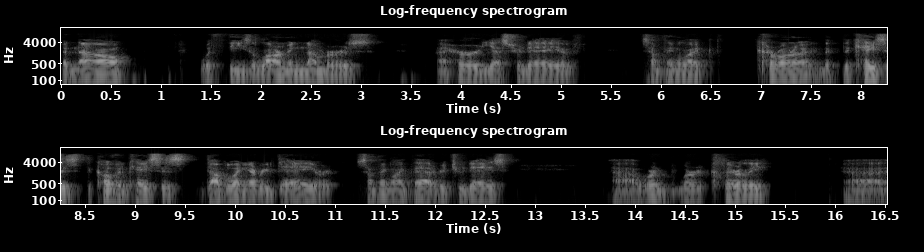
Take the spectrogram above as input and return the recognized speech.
But now, with these alarming numbers, I heard yesterday of something like corona, the, the cases, the COVID cases doubling every day or something like that every two days. Uh, we're we're clearly uh,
